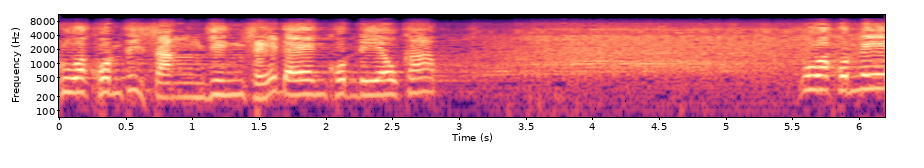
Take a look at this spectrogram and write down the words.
กลัวคนที่สั่งยิงเสแดงคนเดียวครับ กลัวคนนี้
